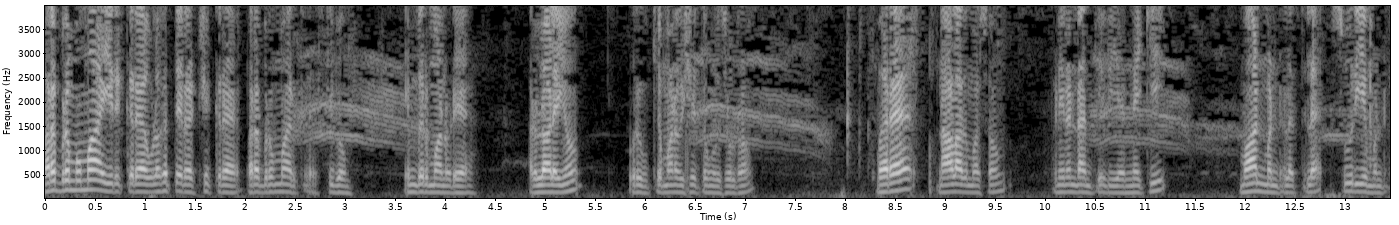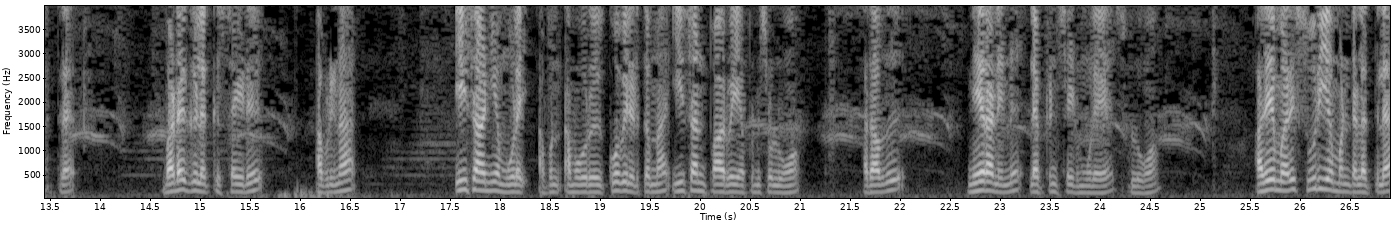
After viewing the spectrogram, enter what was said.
பரபிரம்மமாக இருக்கிற உலகத்தை ரட்சிக்கிற பரபிரம்மமாக இருக்கிற சிவம் எம்பெருமானுடைய அருளாலையும் ஒரு முக்கியமான விஷயத்தை உங்களுக்கு சொல்கிறோம் வர நாலாவது மாதம் பன்னிரெண்டாம் தேதி அன்னைக்கு வான் மண்டலத்தில் சூரிய மண்டலத்தில் வடகிழக்கு சைடு அப்படின்னா ஈசானிய மூலை அப்படின்னு நம்ம ஒரு கோவில் எடுத்தோம்னா ஈசான் பார்வை அப்படின்னு சொல்லுவோம். அதாவது நேராக நின்று லெஃப்ட் ஹேண்ட் சைடு மூலையை சொல்லுவோம். அதே மாதிரி சூரிய மண்டலத்தில்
